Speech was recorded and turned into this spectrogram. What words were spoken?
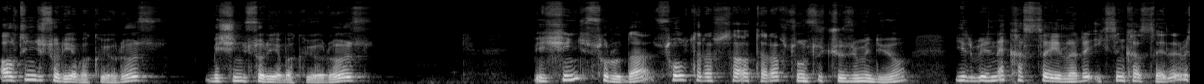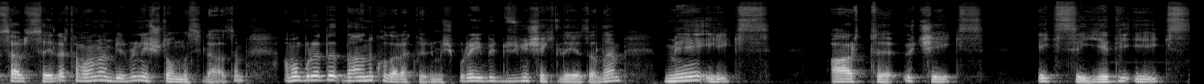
6. soruya bakıyoruz. 5. soruya bakıyoruz. Beşinci soruda sol taraf sağ taraf sonsuz çözümü diyor. Birbirine kas sayıları, x'in kas sayıları ve sabit sayılar tamamen birbirine eşit olması lazım. Ama burada dağınık olarak verilmiş. Burayı bir düzgün şekilde yazalım. mx artı 3x eksi 7x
